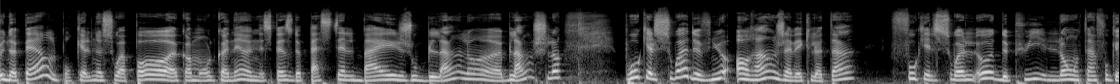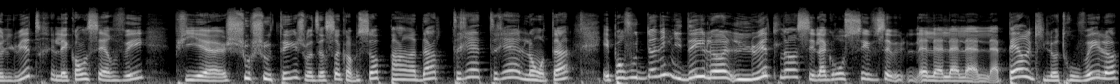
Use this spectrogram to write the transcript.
une perle, pour qu'elle ne soit pas, euh, comme on le connaît, une espèce de pastel beige ou blanc, là, euh, blanche, là, pour qu'elle soit devenue orange avec le temps, faut qu'elle soit là depuis longtemps. faut que l'huître l'ait conservée, puis euh, chouchoutée, je vais dire ça comme ça, pendant très, très longtemps. Et pour vous donner une idée, là, l'huître, là, c'est la grosse... la, la, la, la, la perle qu'il a trouvée, là,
